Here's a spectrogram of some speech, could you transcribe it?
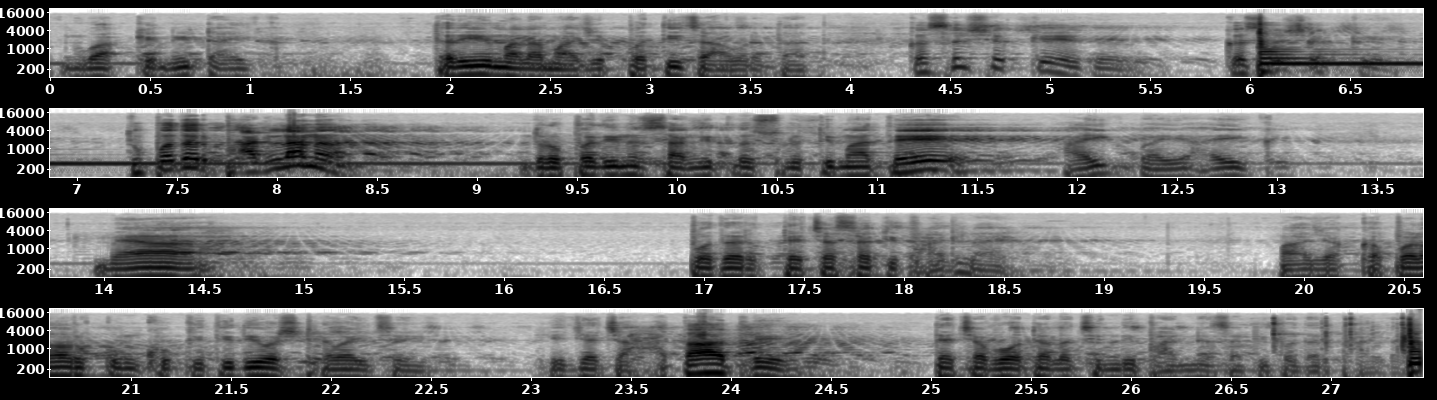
पण वाक्य नीट ऐक. तरी मला माझे पतीच आवडतात. कसं शक्य आहे ग? कसं शक्य आहे? तू पदर फाडला ना? द्रौपदीनं सांगितलं श्रुती माते ऐक बाई ऐक. म्या पदर त्याच्यासाठी फाडलाय. माझ्या कपाळावर कुंकू किती दिवस ठेवायचे? हे ज्याच्या हातात हे त्याच्या बोटाला चिंदी फाडण्यासाठी पदर फाडला.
